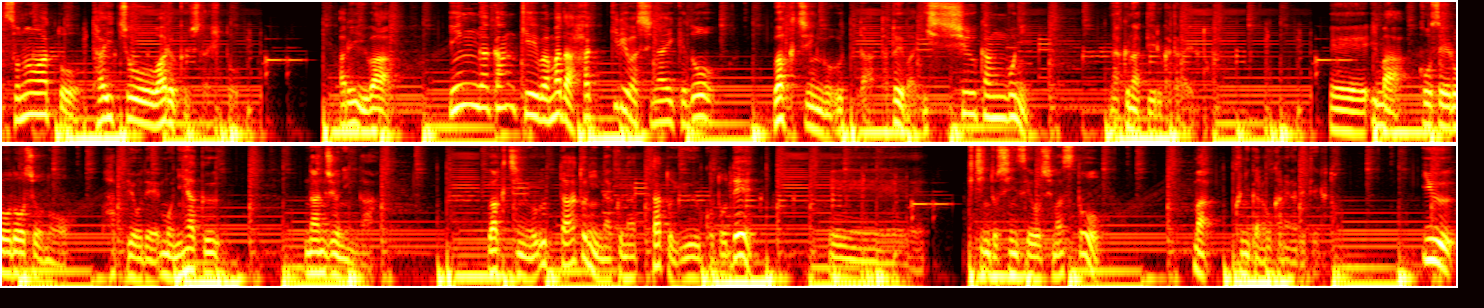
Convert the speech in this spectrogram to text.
その後体調を悪くした人あるいは因果関係はまだはっきりはしないけどワクチンを打った例えば1週間後に亡くなっている方がいるとか、えー、今厚生労働省の発表でもう200何十人がワクチンを打った後に亡くなったということで、えー、きちんと申請をしますと、まあ、国からお金が出ているという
